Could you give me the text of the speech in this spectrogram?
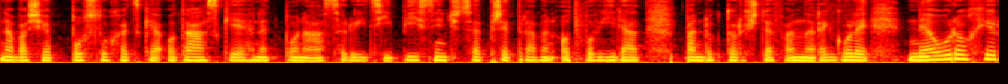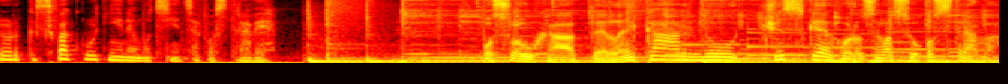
Na vaše posluchačské otázky je hned po následující písničce připraven odpovídat pan doktor Štefan Reguli, neurochirurg z fakultní nemocnice v Ostravě. Posloucháte lékárnu Českého rozhlasu Ostrava.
